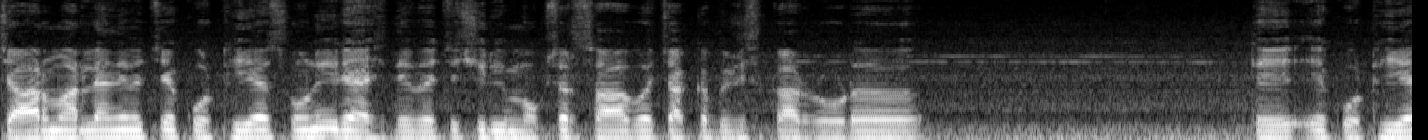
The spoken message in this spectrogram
ਚਾਰ ਮਰਲਿਆਂ ਦੇ ਵਿੱਚ ਇਹ ਕੋਠੀ ਆ, ਸੋਹਣੀ ਰੈਸ਼ ਦੇ ਵਿੱਚ ਸ਼੍ਰੀ ਮੁਕਤਸਰ ਸਾਹਿਬ ਚੱਕ ਬੀੜੀ ਸਰਕਾਰ ਰੋਡ ਤੇ ਇਹ ਕੋਠੀ ਆ।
